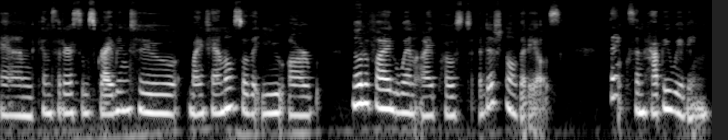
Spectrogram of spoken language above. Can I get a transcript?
and consider subscribing to my channel so that you are notified when I post additional videos. Thanks and happy weaving!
